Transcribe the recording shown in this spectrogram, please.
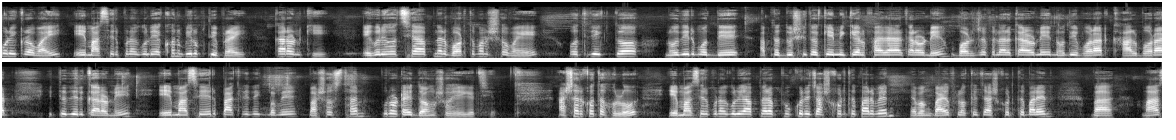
পরিক্রমায় এই মাছের পোনাগুলি এখন বিলুপ্তিপ্রায়। কারণ কি? এগুলি হচ্ছে আপনার বর্তমান সময়ে অতিরিক্ত নদীর মধ্যে আপনার দূষিত কেমিক্যাল ফেলার কারণে, বর্জ্য ফেলার কারণে, নদী ভরাট, খাল ভরাট ইত্যাদির কারণে এই মাছের প্রাকৃতিকভাবে বাসস্থান পুরোটাই ধ্বংস হয়ে গেছে। আসার কথা হলো, এই মাছের পোনাগুলি আপনারা পুকুরে চাষ করতে পারবেন এবং বায়োফ্লকে চাষ করতে পারেন বা মাছ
